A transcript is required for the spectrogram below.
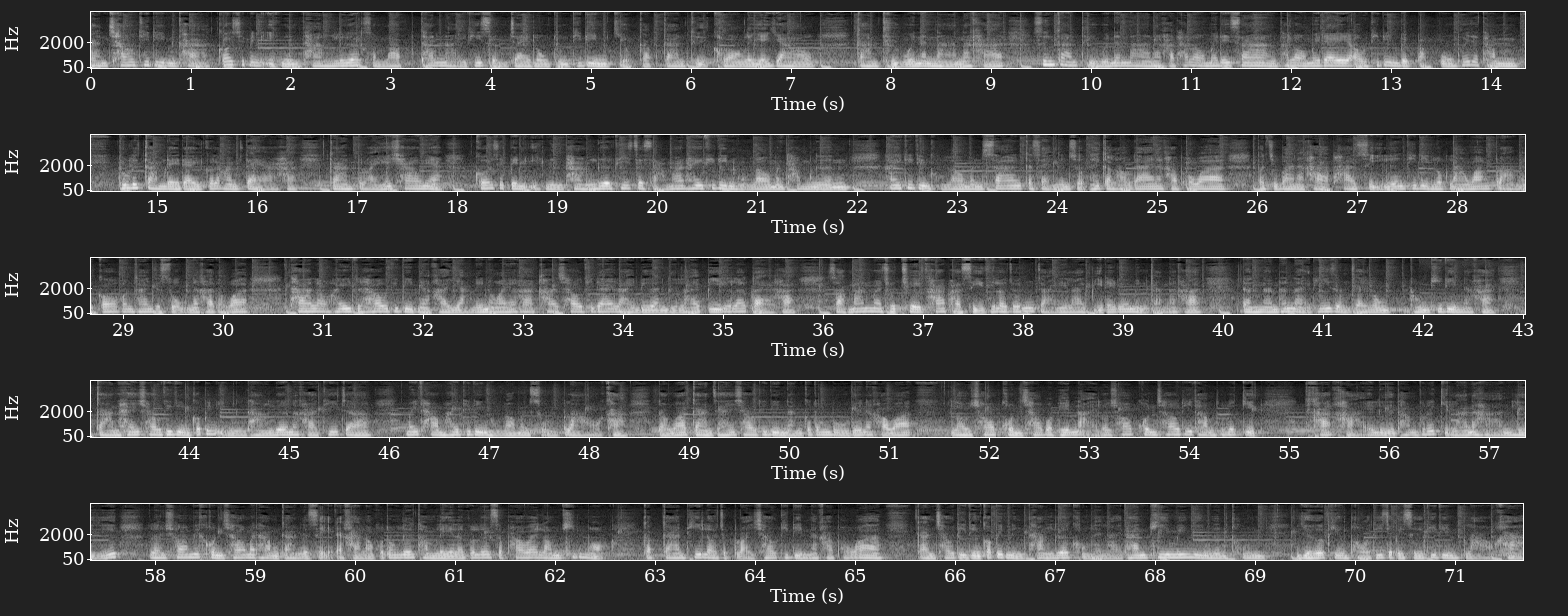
การเช่าที่ดินค่ะ ก็จะเป็นอีกหนึ่งทางเลือกสำหรับท่านไหนที่สนใจลงทุนที่ดินเกี่ยวกับการถือครองระยะยาว การถือไว้นานๆนะคะ ซึ่งการถือไว้นานๆนะคะ ถ้าเราไม่ได้สร้าง ถ้าเราไม่ได้เอาที่ดินไปปรับปรุง เพื่อจะทำธุรกรรมใด ๆ ก็ตามแต่ค่ะ การปล่อยให้เช่าเนี่ยก็จะเป็นอีกหนึ่งทางเลือกที่จะสามารถให้ที่ดินของเรามันทำเงิน ให้ที่ดินของเรามันสร้างกระแสเงินสดให้กับเราได้นะคะ เพราะว่าปัจจุบันนะคะภาษีเรื่องที่ดินรกร้างว่างเปล่าเนี่ยก็ค่อนข้างจะสูงนะคะแต่ว่าถ้าเราให้เช่าที่ดินเนี่ยค่ะอย่างน้อยๆนะคะค่าเช่าที่ได้รายเดือนหรือรายปีก็แล้วแต่ค่ะ สามารถมาชดเชยค่าภาษีที่เราจะต้องจ่ายในรายปีได้ด้วยเหมือนกันนะคะ ดังนั้นท่านไหนที่สนใจลงทุนที่ดินนะคะ การให้เช่าที่ดินก็เป็นอีกหนึ่งทางเลือกนะคะ ที่จะไม่ทำให้ที่ดินของเรามันสูญเปล่าค่ะ แต่ว่าการจะให้เช่าที่ดินนั้นก็ต้องดูด้วยนะคะว่าเราชอบคนเช่าประเภทไหน เราชอบคนเช่าที่ทำธุรกิจค้าขายหรือทำธุรกิจร้านอาหาร หรือเราชอบให้คนเช่ามาทำการเกษตรอะค่ะเราก็ต้องเลือกทำเลแล้วก็เลือกสภาพแวดล้อมที่เหมาะกับการที่เราจะปล่อยเช่าที่ดินนะคะ เพราะว่าการเช่าที่ดินก็เป็นหนึ่งทางเลือกของหลาย ๆ ท่านที่ไม่มีเงินทุน เยอะเพียงพอที่จะไปซื้อที่ดินเปล่าค่ะ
